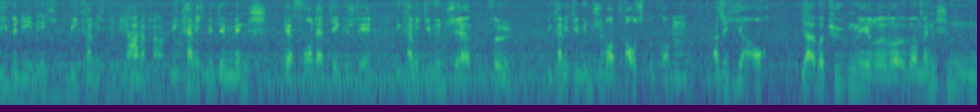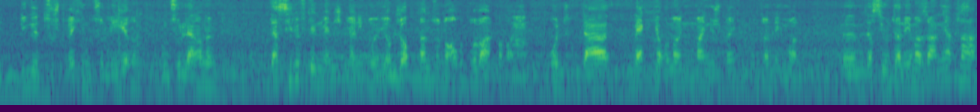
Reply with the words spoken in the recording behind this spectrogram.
wie bediene ich? Wie kann ich bedienen? Ja, na klar. Wie kann ich mit dem Mensch, der vor der Theke steht, wie kann ich die Wünsche erfüllen? Wie kann ich die Wünsche überhaupt rausbekommen? Mhm. Also hier auch ja, über Typenlehre, über, über Menschen Dinge zu sprechen, zu lehren und zu lernen. Das hilft den Menschen ja nicht nur in ihrem Job dann, sondern auch im privaten Bereich. Mhm. Und da merke ich auch immer in meinen Gesprächen mit Unternehmern, ähm, dass die Unternehmer sagen, ja klar,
